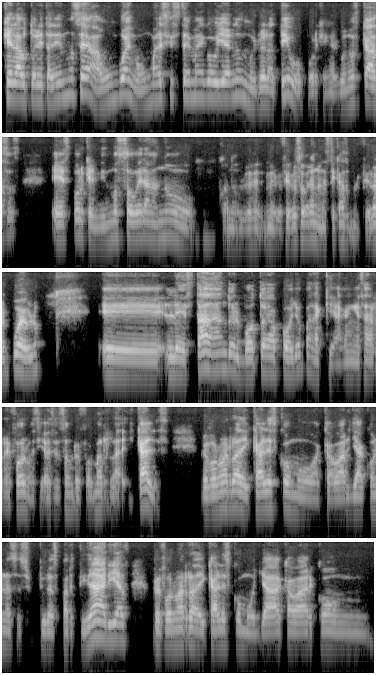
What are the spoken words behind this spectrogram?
Que el autoritarismo sea un buen o un mal sistema de gobierno es muy relativo, porque en algunos casos es porque el mismo soberano, cuando me refiero a soberano, en este caso me refiero al pueblo, eh, le está dando el voto de apoyo para que hagan esas reformas y a veces son reformas radicales. Reformas radicales como acabar ya con las estructuras partidarias, reformas radicales como ya acabar con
